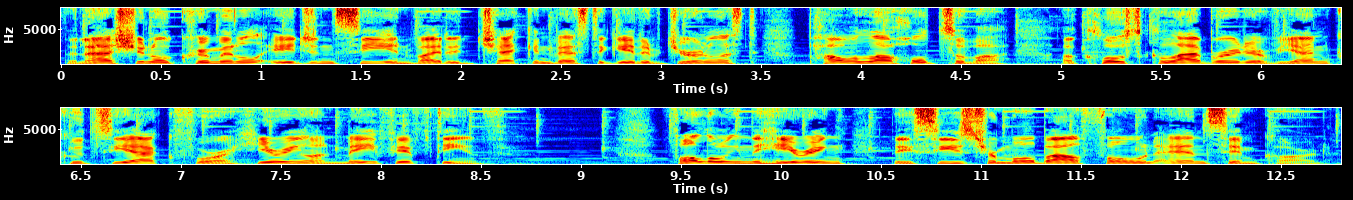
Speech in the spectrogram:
The National Criminal Agency invited Czech investigative journalist Pavla Holcová, a close collaborator of Jan Kuciak, for a hearing on May 15th. Following the hearing, they seized her mobile phone and SIM card.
